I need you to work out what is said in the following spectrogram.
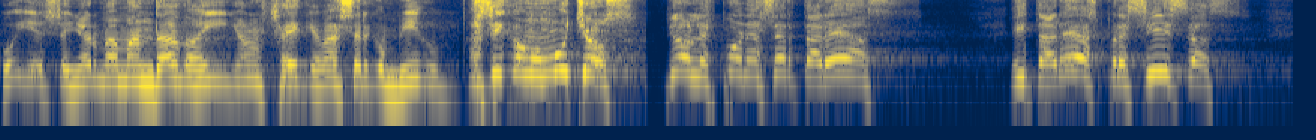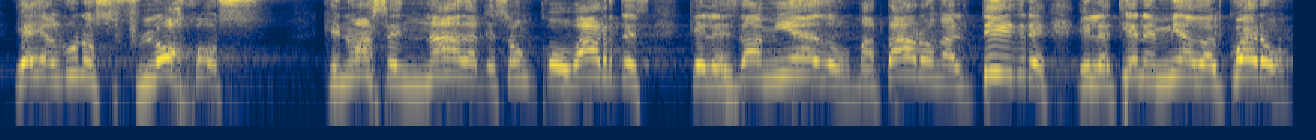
Uy, el Señor me ha mandado ahí, yo no sé qué va a hacer conmigo. Así como muchos, Dios les pone a hacer tareas y tareas precisas. Y hay algunos flojos que no hacen nada, que son cobardes, que les da miedo. Mataron al tigre y le tienen miedo al cuero.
